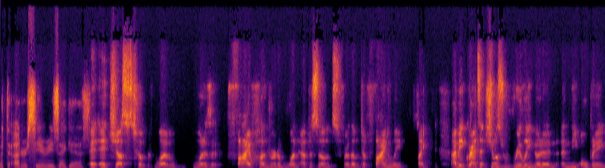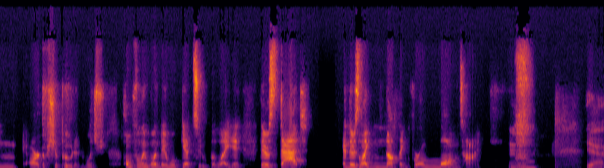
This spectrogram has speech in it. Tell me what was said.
with the other series, I guess. It, it, just took what what is it, 501 episodes for them to finally like. I mean, granted, she was really good in, in the opening arc of Shippuden, which hopefully one day we'll get to. But like, it, there's that, and there's like nothing for a long time. Mm-hmm. Yeah.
